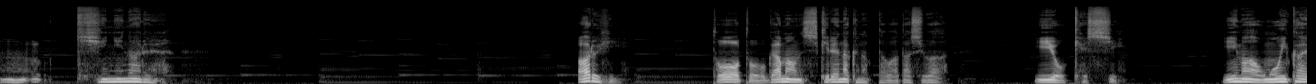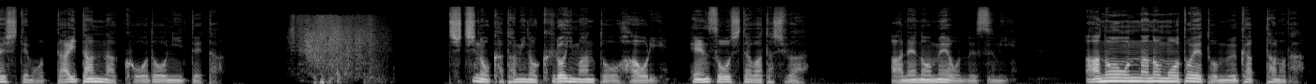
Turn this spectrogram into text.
うん、気になる。ある日とうとう我慢しきれなくなった私は意を決し今思い返しても大胆な行動に出た。父の形見の黒いマントを羽織り変装した私は姉の目を盗みあの女のもとへと向かったのだ。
